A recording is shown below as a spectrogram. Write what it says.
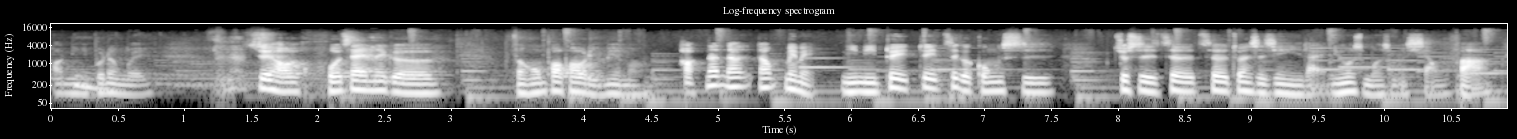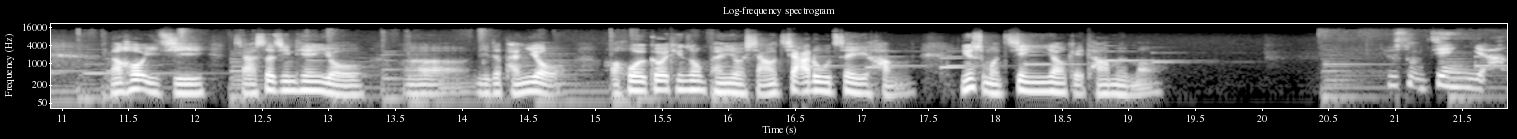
好，你不认为、嗯、最好活在那个粉红泡泡里面吗？好，那那那妹妹，你你对对这个公司，就是这这段时间以来，你有什么什么想法？然后以及假设今天有呃你的朋友啊。或者各位听众朋友想要加入这一行，你有什么建议要给他们吗？有什么建议啊？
